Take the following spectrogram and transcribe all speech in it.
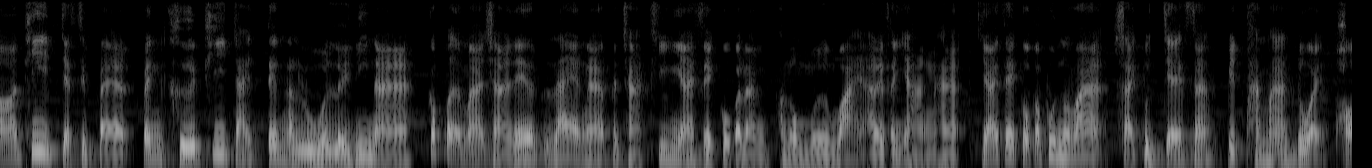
ตอนที่ 78 เป็นคืนที่ใจเต้นระรัวเลยนี่นา ก็เปิดมาฉากแรกนะเป็นฉากที่ยายเซโกะกำลังพนมมือไหว้อะไรสักอย่างนะฮะ ยายเซโกะก็พูดมาว่าใส่กุญแจนะ ปิดผ้าม่านด้วย พอ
